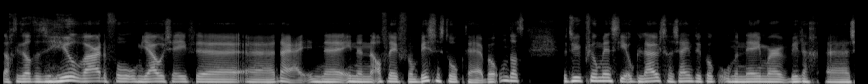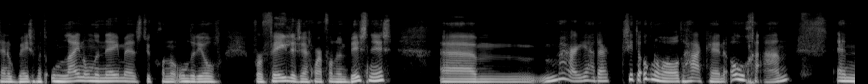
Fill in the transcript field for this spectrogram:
dacht ik dat het heel waardevol om jou eens even uh, nou ja, in, uh, in een aflevering van Business Talk te hebben. Omdat natuurlijk veel mensen die ook luisteren zijn natuurlijk ook ondernemer, willen, zijn ook bezig met online ondernemen. Dat is natuurlijk gewoon een onderdeel voor velen zeg maar, van hun business. Um, maar ja, daar zitten ook nog wel wat haken en ogen aan. En uh,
